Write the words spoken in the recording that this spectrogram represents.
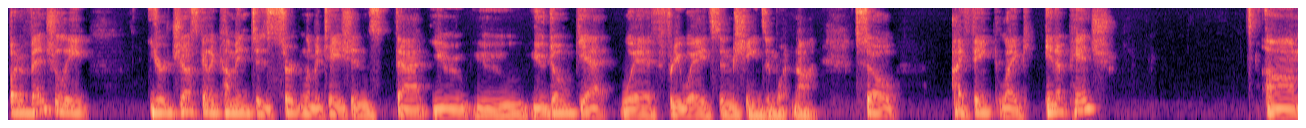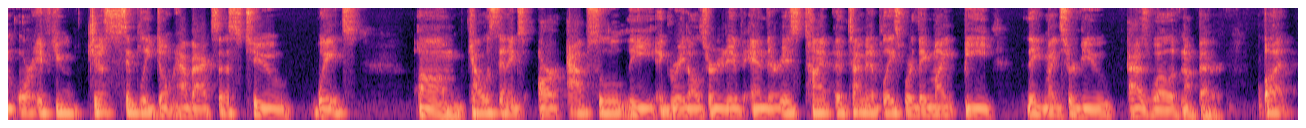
But eventually, you're just going to come into certain limitations that you you you don't get with free weights and machines and whatnot. So, I think like in a pinch, um, or if you just simply don't have access to weights, um, calisthenics are absolutely a great alternative. And there is time a time and a place where they might be they might serve you as well, if not better. But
